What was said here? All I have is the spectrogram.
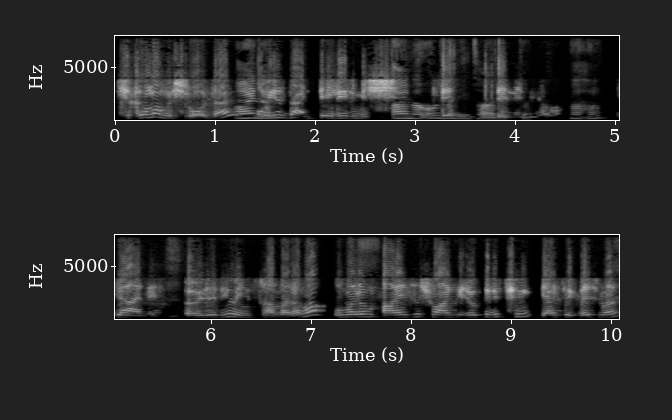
Çıkamamış rolden. Aynen. O yüzden delirmiş. Aynen o yüzden intihar etti. Yani öyle diyor insanlar ama umarım aynısı şu anki Joker için gerçekleşmez.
